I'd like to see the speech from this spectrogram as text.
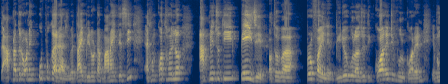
তা আপনাদের অনেক উপকারে আসবে। তাই ভিডিওটা বানাইতেছি। এখন কথা হলো, আপনি যদি পেজের অথবা প্রোফাইলের ভিডিওগুলো যদি কোয়ালিটিফুল করেন এবং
